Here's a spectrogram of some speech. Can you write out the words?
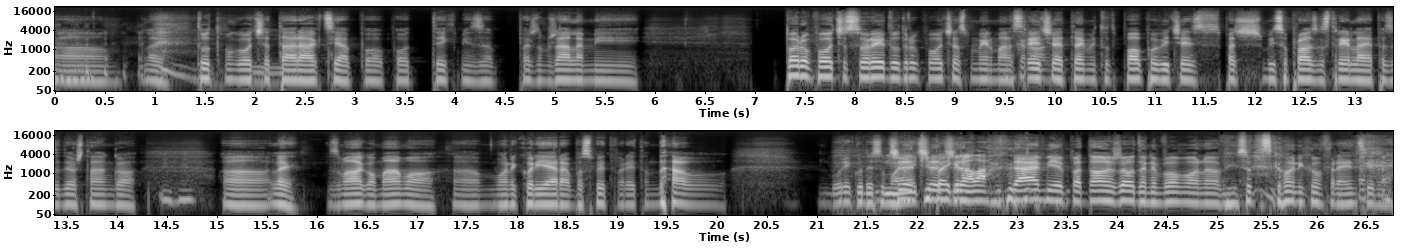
Um, lej, tudi mogoče ta reakcija po, po tekmi za pač žalami. Prvo počas so v redu, drugi počas smo imeli malo sreče, tam je tudi Popovič, pač v bistvu prozgo strela, je pa zadev štango. Mhm. Uh, lej, zmago imamo, uh, mora karijera bo spet verjetno dal. Bo rekel, da se moja Če- ekipa če- če- igrala. Da, mi je pa dan žal, da ne bomo na visotiskovni konferenci. Ne.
